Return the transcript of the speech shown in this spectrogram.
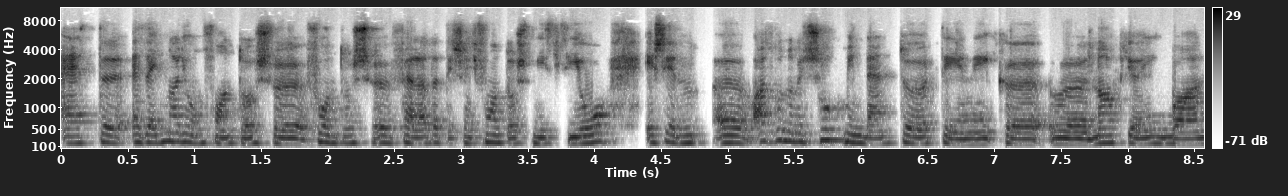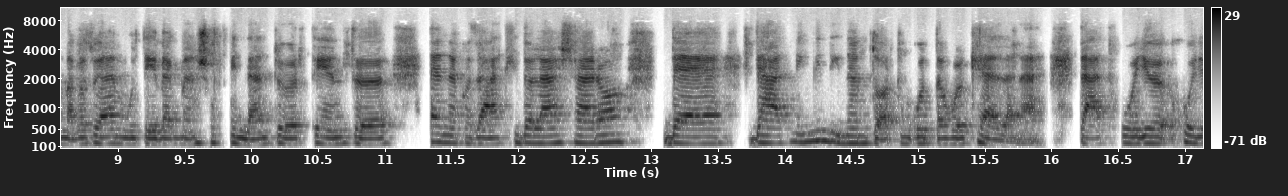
ezt, ez egy nagyon fontos, fontos feladat és egy fontos misszió, és én azt gondolom, hogy sok minden történik napjainkban, meg az elmúlt években sok minden történt ennek az áthidalására, de, de hát még mindig nem tartunk ott, ahol kellene. Tehát, hogy, hogy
